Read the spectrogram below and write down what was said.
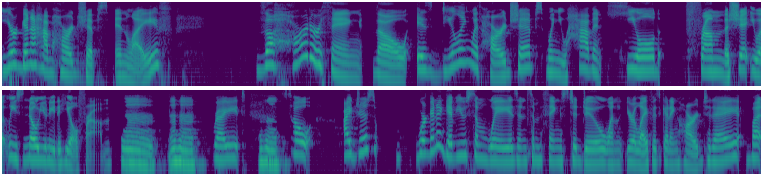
you're going to have hardships in life. The harder thing, though, is dealing with hardships when you haven't healed from the shit you at least know you need to heal from, Mm, mm-hmm, right? mm-hmm. So I just we're going to give you some ways and some things to do when your life is getting hard today, but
